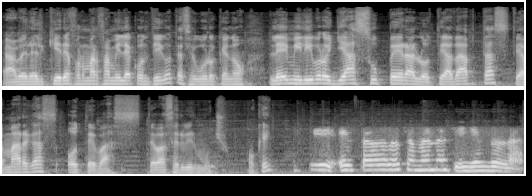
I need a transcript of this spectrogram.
a ver, él quiere formar familia contigo, te aseguro que no. Lee mi libro, ya supéralo, te adaptas, te amargas o te vas. Te va a servir mucho, ¿ok? Sí, he estado dos semanas siguiendo la,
